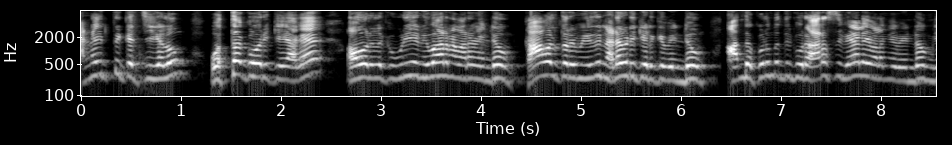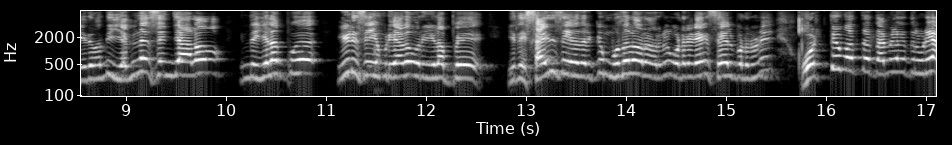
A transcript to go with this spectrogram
அனைத்து கட்சிகளும் ஒத்த கோரிக்கையாக அவர்களுக்கு உரிய நிவாரணம் வர வேண்டும். காவல்துறை மீது நடவடிக்கை எடுக்க வேண்டும். அந்த குடும்பத்திற்கு ஒரு அரசு வேலை வழங்க வேண்டும். இது வந்து என்ன செஞ்சாலும் இந்த இழப்பு ஈடு செய்ய முடியாத ஒரு இழப்பு. இதை சரி செய்வதற்கு முதல்வர் அவர்கள் உடனடியாக செயல்படணும்னு ஒட்டுமொத்த தமிழகத்தினுடைய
